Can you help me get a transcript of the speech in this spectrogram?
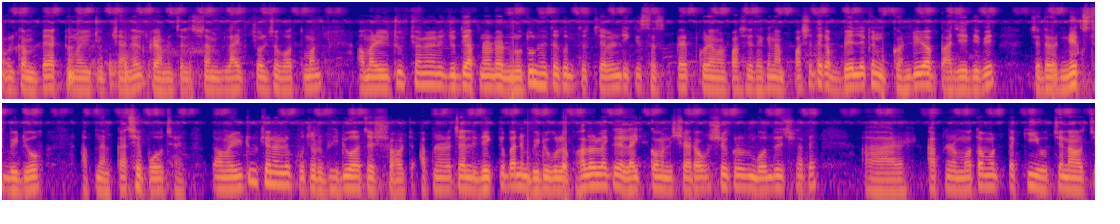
welcome back to my YouTube channel গ্রামীণ চ্যানেল লাইভ চলছে বর্তমান। আমার ইউটিউব চ্যানেলে যদি আপনারা নতুন হয়ে থাকেন, তো চ্যানেলটিকে সাবস্ক্রাইব করে আমার পাশে থাকেন আর পাশে থাকা বেল আইকন ঘন্টিটা বাজিয়ে দিবে, যাতে নেক্সট ভিডিও আপনার কাছে পৌঁছায়। তো আমার ইউটিউব চ্যানেলে প্রচুর ভিডিও আছে, শর্ট। আপনারা চাইলে দেখতে পারেন ভিডিওগুলো। ভালো লাগলে লাইক কমেন্ট শেয়ার অবশ্যই করুন বন্ধুদের সাথে। আর আপনার মতামতটা কী হচ্ছে, না হচ্ছে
